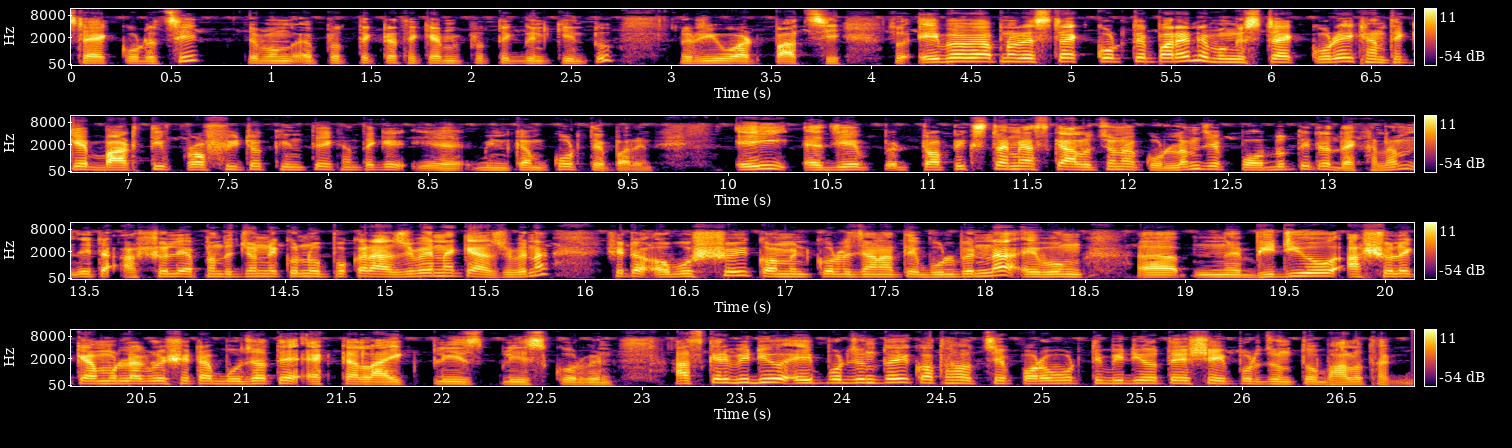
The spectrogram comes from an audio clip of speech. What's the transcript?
স্ট্যাক করেছি। এবং প্রত্যেকটা থেকে আমি প্রত্যেকদিন কিন্তু রিওয়ার্ড পাচ্ছি। তো এইভাবে আপনারা স্ট্যাক করতে পারেন এবং স্ট্যাক করে এখান থেকে বাড়তি প্রফিটও কিন্তু এখান থেকে ইনকাম করতে পারেন। এই যে টপিক্সটা আমি আজকে আলোচনা করলাম, যে পদ্ধতিটা দেখালাম, এটা আসলে আপনাদের জন্য কোনো উপকার আসবে নাকি আসবে না, সেটা অবশ্যই কমেন্ট করে জানাতে ভুলবেন না এবং ভিডিও আসলে কেমন লাগল সেটা বোঝাতে একটা লাইক প্লিজ প্লিজ করবেন। আজকের ভিডিও এই পর্যন্তই, কথা হচ্ছে পরবর্তী ভিডিওতে সেই পর্যন্ত ভালো থাকবেন।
